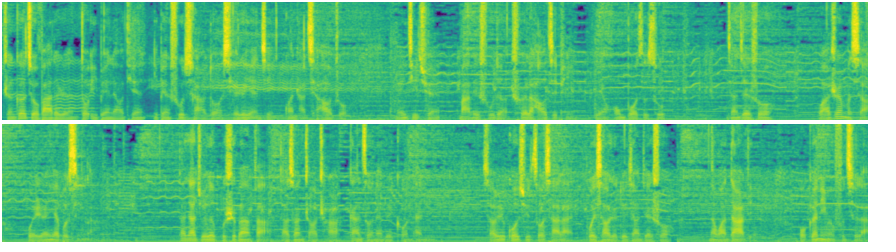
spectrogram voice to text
整个酒吧的人都一边聊天一边竖起耳朵，斜着眼睛观察七号桌。没几圈，玛丽输的吹了好几瓶，脸红脖子粗。江杰说：“娃这么小，伟人也不行了。”大家觉得不是办法，打算找茬赶走那对狗男女。小玉过去坐下来，微笑着对江杰说：“那玩大点，我跟你们夫妻来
